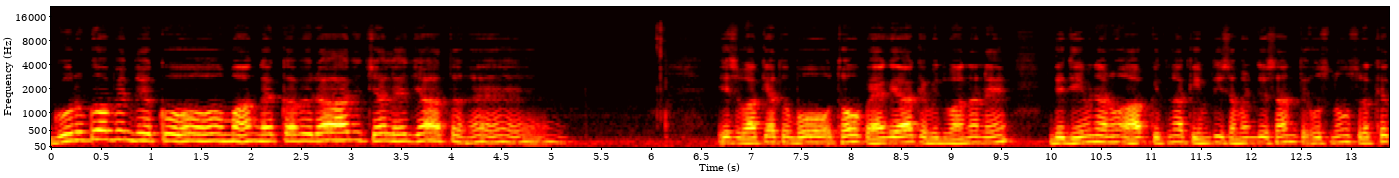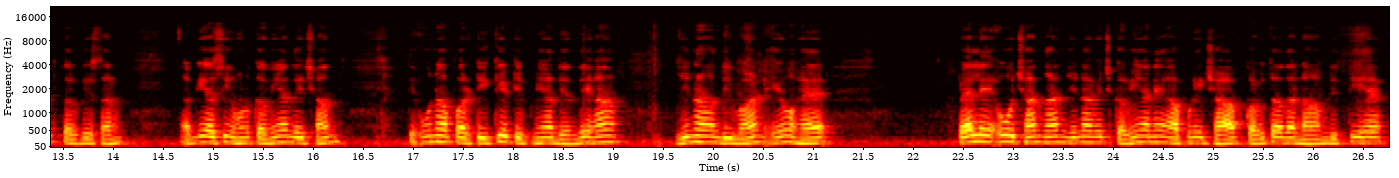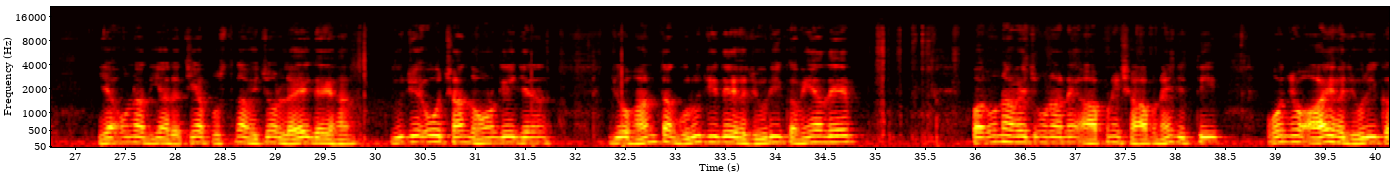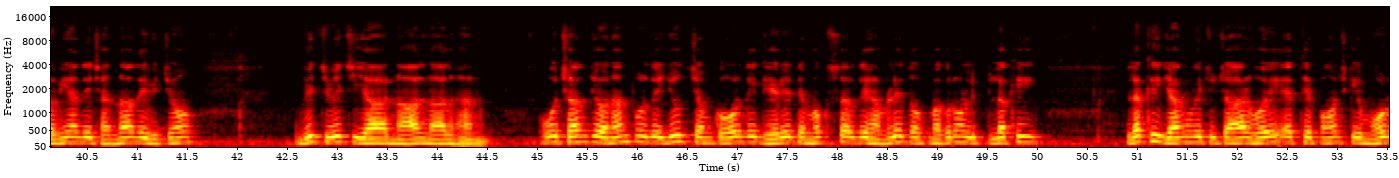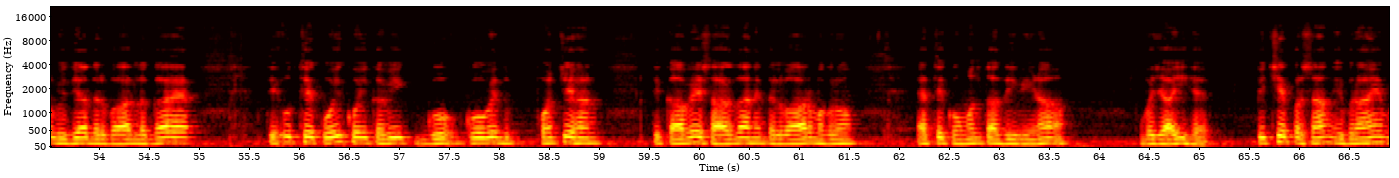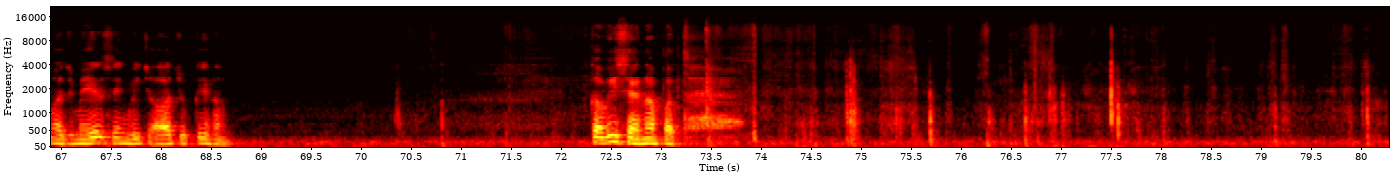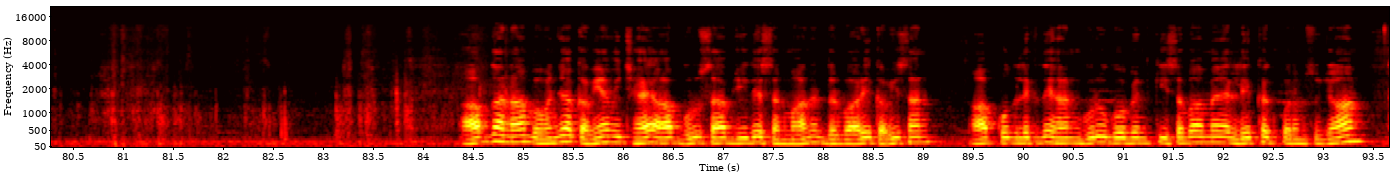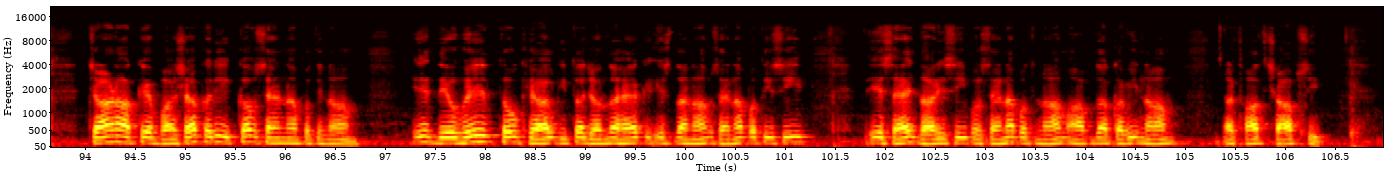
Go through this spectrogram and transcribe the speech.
ਗੁਰ ਗੋਬਿੰਦ ਕੋ ਮੰਗ ਕਵਿਰਾਜ ਚਲੇ ਜਾਤ ਹੈ। ਇਸ ਵਾਕਿਆ ਤੋਂ ਬਹੁਤ ਥੋ ਪੈ ਗਿਆ ਕਿ ਵਿਦਵਾਨਾਂ ਨੇ ਦੇ ਜੀਵਨਾਂ ਨੂੰ ਆਪ ਕਿਤਨਾ ਕੀਮਤੀ ਸਮਝਦੇ ਸਨ ਤੇ ਉਸ ਨੂੰ ਸੁਰੱਖਿਅਤ ਕਰਦੇ ਸਨ। ਅੱਗੇ ਅਸੀਂ ਹੁਣ ਕਵੀਆਂ ਦੇ ਛੰਦ ਤੇ ਉਹਨਾਂ ਪਰ ਟੀਕੇ ਟਿੱਪਣੀਆਂ ਦਿੰਦੇ ਹਾਂ, ਜਿਨ੍ਹਾਂ ਦੀ ਵੰਡ ਇਹੋ ਹੈ ਪਹਿਲੇ ਉਹ ਛੰਦ ਹਨ ਜਿਨ੍ਹਾਂ ਵਿੱਚ ਕਵੀਆਂ ਨੇ ਆਪਣੀ ਛਾਪ ਕਵਿਤਾ ਦਾ ਨਾਮ ਦਿੱਤੀ ਹੈ ਜਾਂ ਉਹਨਾਂ ਦੀਆਂ ਰਚੀਆਂ ਪੁਸਤਕਾਂ ਵਿੱਚੋਂ ਲਏ ਗਏ ਹਨ। ਦੂਜੇ ਉਹ ਛੰਦ ਹੋਣਗੇ ਜਿਨ੍ਹਾਂ ਜੋ ਹਨ ਤਾਂ ਗੁਰੂ ਜੀ ਦੇ ਹਜ਼ੂਰੀ ਕਵੀਆਂ ਦੇ, ਪਰ ਉਹਨਾਂ ਵਿੱਚ ਉਹਨਾਂ ਨੇ ਆਪਣੀ ਛਾਪ ਨਹੀਂ ਦਿੱਤੀ। ਉਹ ਜੋ ਆਏ ਹਜ਼ੂਰੀ ਕਵੀਆਂ ਦੇ ਛੰਦਾਂ ਦੇ ਵਿੱਚੋਂ ਵਿੱਚ ਵਿੱਚ ਜਾਂ ਨਾਲ ਨਾਲ ਹਨ। ਉਹ ਛੰਦ ਜੋ ਅਨੰਦਪੁਰ ਦੇ ਯੁੱਧ ਚਮਕੌਰ ਦੇ ਘੇਰੇ ਤੇ ਮੁਕਤਸਰ ਦੇ ਹਮਲੇ ਤੋਂ ਮਗਰੋਂ ਲਖੀ ਲੱਖੀ ਜੰਗ ਵਿੱਚ ਉਚਾਰ ਹੋਏ, ਇੱਥੇ ਪਹੁੰਚ ਕੇ ਮੋੜ ਵਿਦਿਆ ਦਰਬਾਰ ਲੱਗਾ ਹੈ ਤੇ ਉੱਥੇ ਕੋਈ ਕੋਈ ਕਵੀ ਗੋਵਿੰਦ ਪਹੁੰਚੇ ਹਨ ਤੇ ਕਾਵੇ ਸਾਰਦਾ ਨੇ ਤਲਵਾਰ ਮਗਰੋਂ ਇੱਥੇ ਕੋਮਲਤਾ ਦੀ ਵੀਣਾ ਵਜਾਈ ਹੈ। ਪਿੱਛੇ ਪ੍ਰਸੰਗ ਇਬਰਾਹਿਮ ਅਜਮੇਰ ਸਿੰਘ ਵਿੱਚ ਆ ਚੁੱਕੇ ਹਨ। ਕਵੀ ਸੈਨਾਪਤ ਆਪ ਦਾ ਨਾਮ 52 ਕਵੀਆਂ ਵਿੱਚ ਹੈ। ਆਪ ਗੁਰੂ ਸਾਹਿਬ ਜੀ ਦੇ ਸਨਮਾਨਿਤ ਦਰਬਾਰੀ ਕਵੀ ਸਨ। ਆਪ ਖੁਦ ਲਿਖਦੇ ਹਨ, ਗੁਰੂ ਗੋਬਿੰਦ ਕੀ ਸਭਾ ਮੈਂ, ਲੇਖਕ ਪਰਮ ਸੁਜਾਨ, ਚਾਣਾ ਕੇ ਭਾਸ਼ਾ ਕਰੀ, ਕਵ ਸੈਨਾਪਤੀ ਨਾਮ। ਇਹ ਦੇਵਹੇ ਤੋਂ ਖਿਆਲ ਕੀਤਾ ਜਾਂਦਾ ਹੈ ਕਿ ਇਸ ਦਾ ਨਾਮ ਸੈਨਾਪਤੀ ਸੀ। ਇਹ ਸਹਿਜਧਾਰੀ ਸੀ, ਪਰ ਸੈਨਾਪਤ ਨਾਮ ਆਪ ਦਾ ਕਵੀ ਨਾਮ ਅਰਥਾਤ ਛਾਪ ਸੀ।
